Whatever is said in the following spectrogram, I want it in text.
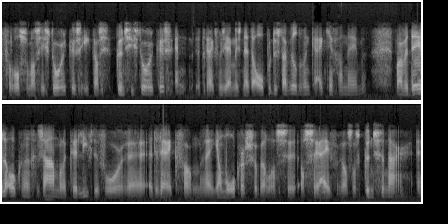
Van Rossum als historicus, ik als kunsthistoricus. En het Rijksmuseum is net open, dus daar wilden we een kijkje gaan nemen. Maar we delen ook een liefde voor uh, het werk van uh, Jan Wolkers. Zowel als, als schrijver als als kunstenaar. die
